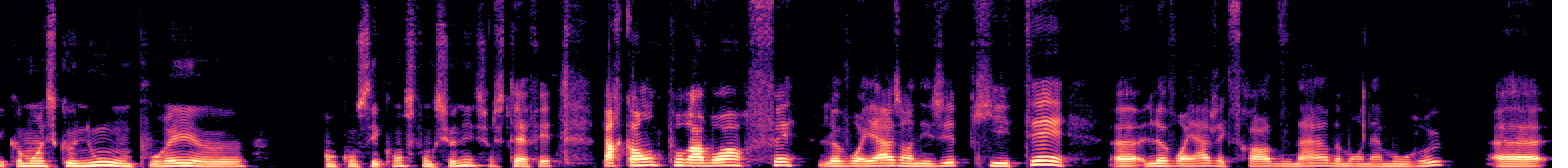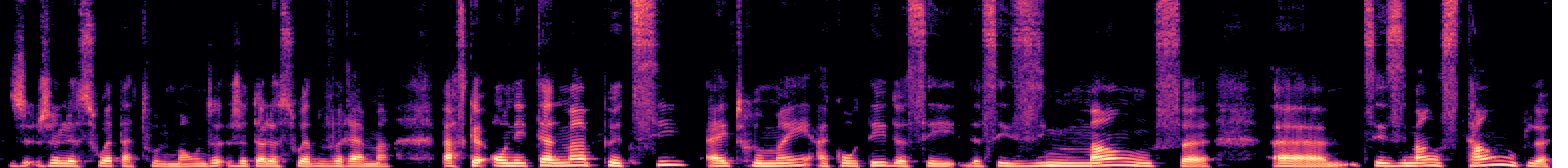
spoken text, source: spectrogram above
et comment est-ce que nous, on pourrait, heu, en conséquence, fonctionner Tout surtout. à fait. Par contre, pour avoir fait le voyage en Égypte qui était, heu, le voyage extraordinaire de mon amoureux, heu, je le souhaite à tout le monde. Je te le souhaite vraiment parce qu'on est tellement petits êtres humains à côté de ces de ces immenses, heu, hem, ces immenses temples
